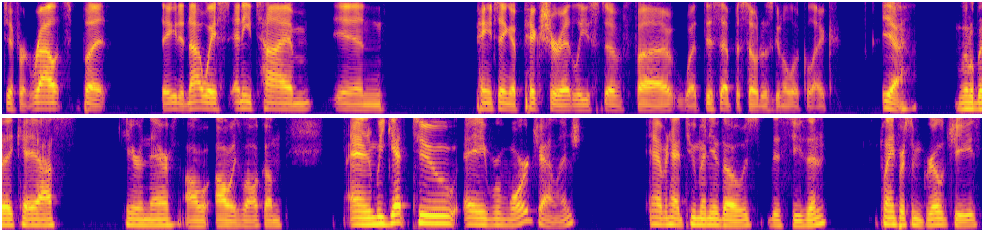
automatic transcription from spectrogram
different routes but they did not waste any time in painting a picture at least of uh, what this episode was going to look like Yeah, a little bit of chaos here and there, always welcome. And we get to a reward challenge. Haven't had too many of those this season. Playing for some grilled cheese,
